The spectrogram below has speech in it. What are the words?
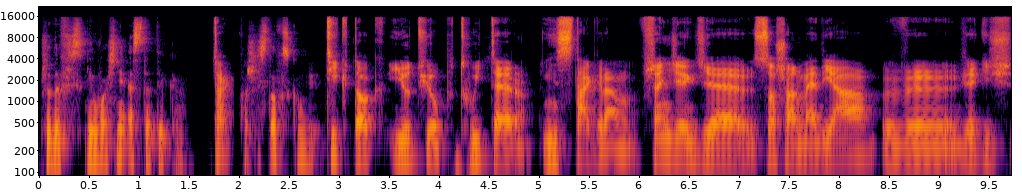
przede wszystkim właśnie estetykę. Tak. Faszystowską. TikTok, YouTube, Twitter, Instagram, wszędzie, gdzie social media w, w, jakiś,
